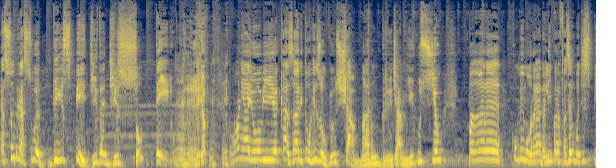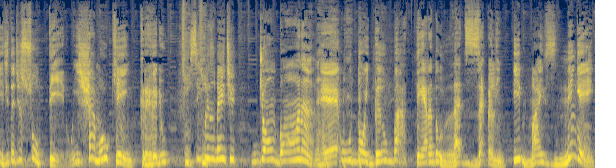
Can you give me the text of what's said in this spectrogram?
é sobre a sua despedida de solteiro. Tony Iommi ia casar, então resolveu chamar um grande amigo seu para comemorar ali, para fazer uma despedida de solteiro. E chamou quem, crânio? Simplesmente? John Bonham. É o doidão batera do Led Zeppelin. E mais ninguém.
